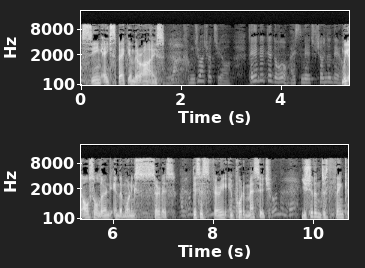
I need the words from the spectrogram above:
seeing a speck in their eyes. We also learned in the morning service. This is very important message. You shouldn't just think,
